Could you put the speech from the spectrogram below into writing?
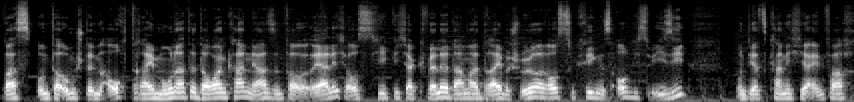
was unter Umständen auch drei Monate dauern kann. Ja, sind wir ehrlich, aus jeglicher Quelle da mal drei Beschwörer rauszukriegen, ist auch nicht so easy. Und jetzt kann ich hier einfach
